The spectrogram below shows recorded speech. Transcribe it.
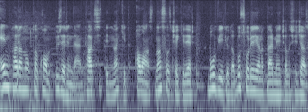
Enpara.com üzerinden taksitli nakit avans nasıl çekilir? Bu videoda bu soruya yanıt vermeye çalışacağız.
